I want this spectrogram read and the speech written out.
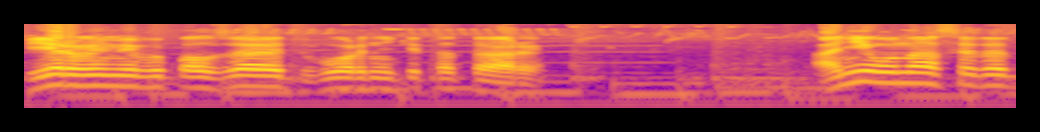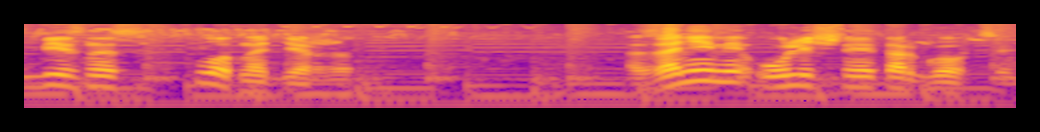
Первыми выползают дворники-татары. Они у нас этот бизнес плотно держат. За ними уличные торговцы.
